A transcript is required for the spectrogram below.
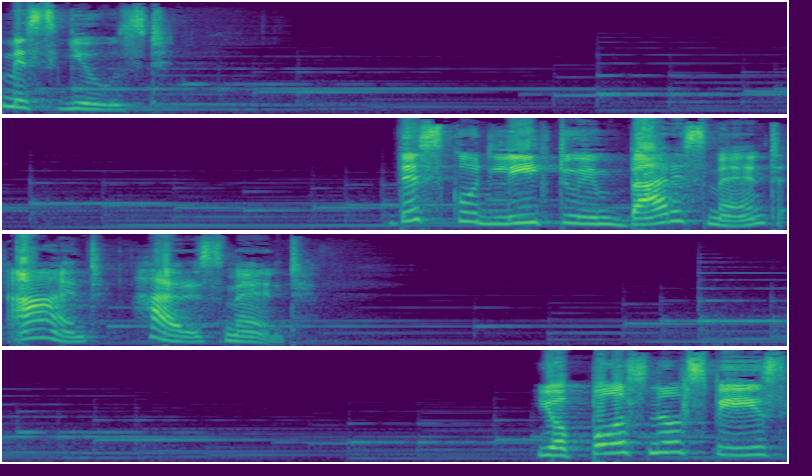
misused. This could lead to embarrassment and harassment. Your personal space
